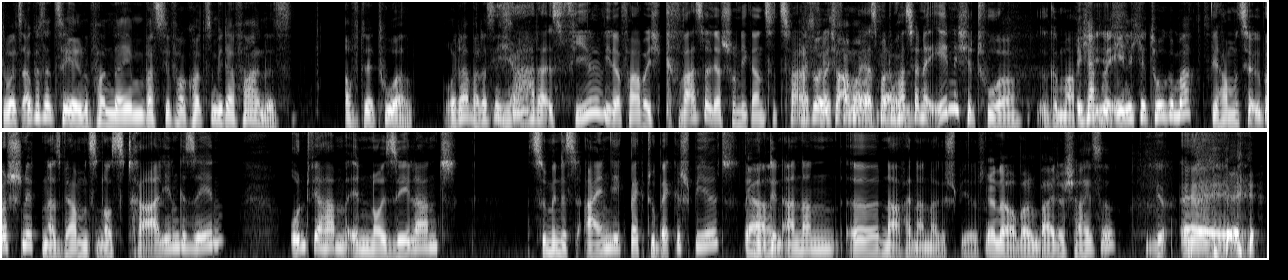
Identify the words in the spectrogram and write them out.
Du wolltest irgendwas erzählen von dem, was dir vor kurzem widerfahren ist. Auf der Tour. Oder? War das nicht Ja, so? da ist viel widerfahren, aber ich quassel ja schon die ganze Zeit. Ach so, Vielleicht ich fangen mal wir erstmal, du hast ja eine ähnliche Tour gemacht. Ich habe eine ähnliche Tour gemacht. Wir haben uns ja überschnitten. Also wir haben uns in Australien gesehen und wir haben in Neuseeland zumindest ein Gig Back-to-Back gespielt Ja. und den anderen äh, nacheinander gespielt. Genau, waren beide scheiße. Ja. Ey.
